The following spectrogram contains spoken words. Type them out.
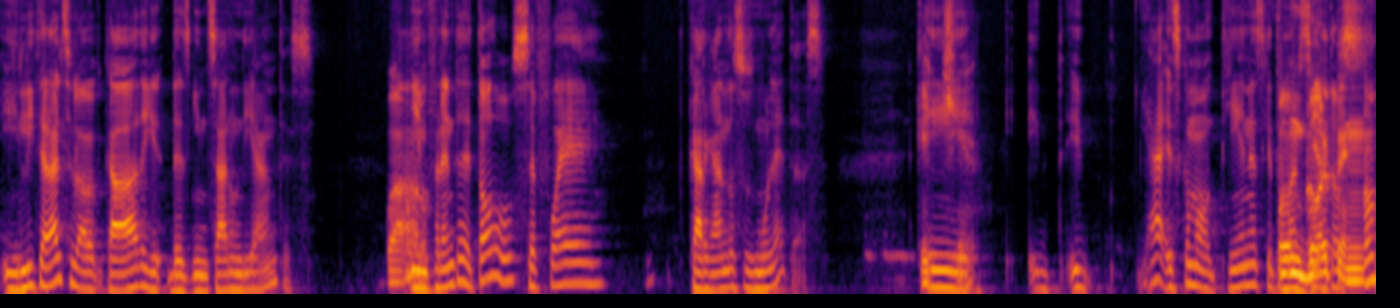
Y literal se lo acababa de desguinzar un día antes. Y enfrente de todos se fue cargando sus muletas. Qué y, y, ya, es como tienes que tomar un golpe, ¿no?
